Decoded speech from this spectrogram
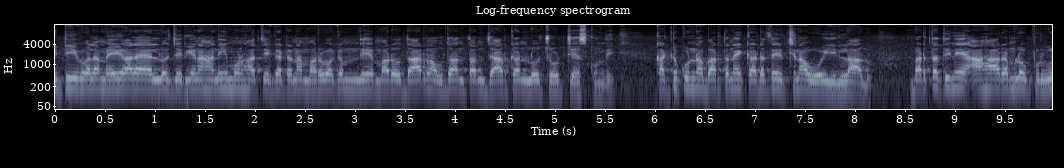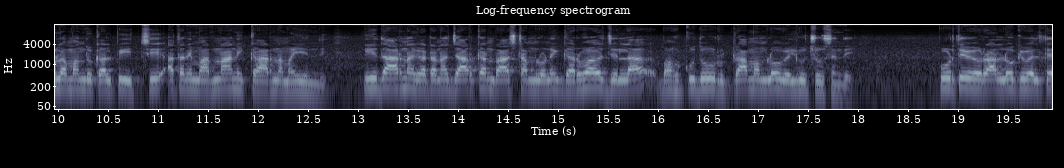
ఇటీవల మేఘాలయలో జరిగిన హనీమూన్ హత్య ఘటన మరొకముందే మరో దారుణ ఉదాంతం జార్ఖండ్లో చోటు చేసుకుంది. కట్టుకున్న భర్తనే కడతీర్చిన ఓ ఇల్లాలు. భర్త తినే ఆహారంలో పురుగుల మందు కలిపి ఇచ్చి అతని మరణానికి కారణమైంది. ఈ దారుణ ఘటన జార్ఖండ్ రాష్ట్రంలోని గర్వాల్ జిల్లా బహుకుదూర్ గ్రామంలో వెలుగు చూసింది. పూర్తి వివరాల్లోకి వెళ్తే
